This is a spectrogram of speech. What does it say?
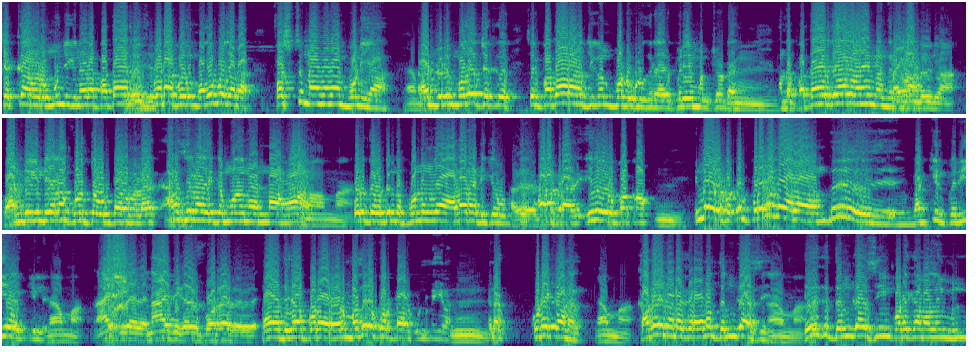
செக் அவர் மூஞ்சிக்கு நேரம் பத்தாயிரம் போனா போதும். முத முதல்ல ஃபர்ஸ்ட் நாங்க தான் போனியா? அப்படின்னு சொல்லி முதல் செக் சரி பத்தாயிரம் வச்சுக்கோன்னு போட்டு கொடுக்குறாரு பெரிய மனுஷோட. அந்த பத்தாயிரத்தையாவது வாங்கிட்டு வந்துருக்கலாம். வண்டி கிண்டி எல்லாம் கொடுத்து விட்டவங்கள. அரசியல்வாதிட்ட போது என்ன ஆகும். கொடுத்து விட்டு இந்த பொண்ணுங்களே அலர் அடிக்க விட்டு அனுப்புறாங்க. இது ஒரு பக்கம். இன்னொரு பக்கம் பிரபுதாவா வந்து வக்கீல் பெரிய வக்கீல். ஆமா. ஞாயிற்றுக்கிழமை ஞாயிற்றுக்கிழமை. நான் இதுக்காக போறாரு மதுரை கோர்ட்டா இருக்கும்னு நினைக்கிறேன். கொடைக்கானல். ஆமா. கதை நடக்கிற இடம் தென்காசி. ஆமா. எதுக்கு தென்காசியும் கொடைக்கானலையும் மின்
